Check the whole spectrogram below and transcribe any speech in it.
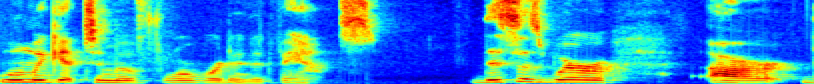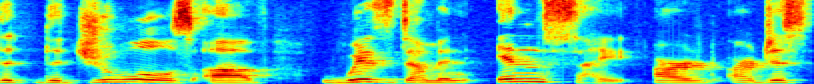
when we get to move forward and advance. This is where our the, the jewels of wisdom and insight are, are just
